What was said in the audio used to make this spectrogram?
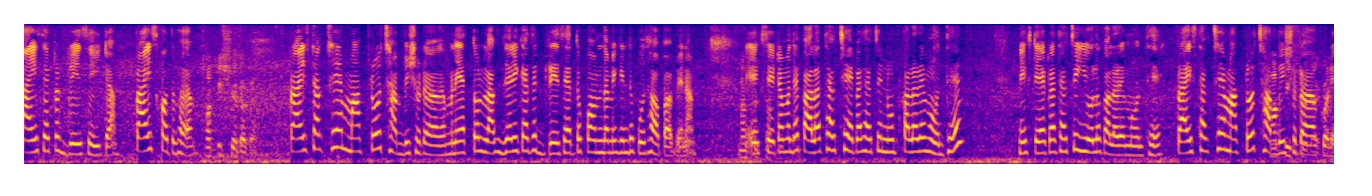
নাইস একটা ড্রেস এইটা। প্রাইস কত ভাইয়া? ছাব্বিশশো টাকা। প্রাইস থাকছে মাত্র ছাব্বিশশো টাকা। মানে এত লাক্সারি কাজের ড্রেস এত কম দামে কিন্তু কোথাও পাবে না। এটার মধ্যে কালার থাকছে এটা থাকছে নুট কালারের মধ্যে। নেক্সট একটা থাকছে ইয়েলো কালারের মধ্যে। প্রাইস থাকছে মাত্র ছাব্বিশশো টাকা টাকা। করে।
